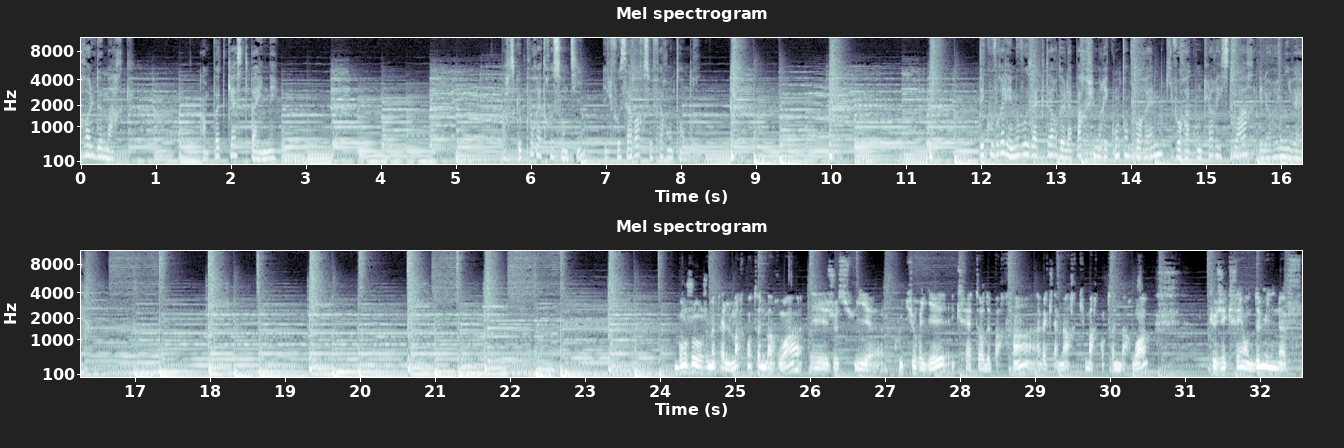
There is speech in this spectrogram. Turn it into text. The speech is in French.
Parole de marque, un podcast by Né. Parce que pour être senti, il faut savoir se faire entendre. Découvrez les nouveaux acteurs de la parfumerie contemporaine qui vous racontent leur histoire et leur univers. Bonjour, je m'appelle Marc-Antoine Barrois et je suis euh, couturier et créateur de parfums avec la marque Marc-Antoine Barrois que j'ai créée en 2009.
